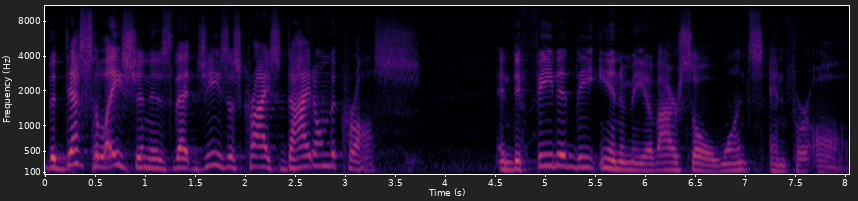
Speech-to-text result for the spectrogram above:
The desolation is that Jesus Christ died on the cross and defeated the enemy of our soul once and for all.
